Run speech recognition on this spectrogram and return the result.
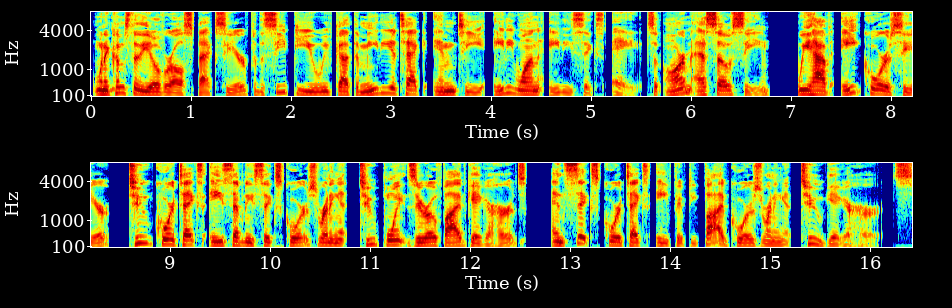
When it comes to the overall specs here, for the CPU, we've got the MediaTek MT8186A. It's an ARM SoC, we have eight cores here, two Cortex A76 cores running at 2.05 GHz, and six Cortex A55 cores running at 2 GHz.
